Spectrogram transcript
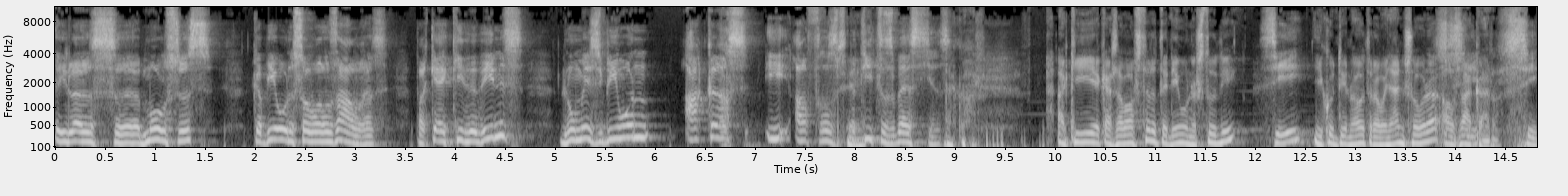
i les uh, molses que viuen sobre els arbres, perquè aquí de dins només viuen àcars i altres Sí. petites bèsties. D'acord. Aquí a casa vostra teniu un estudi Sí, i continueu treballant sobre els sí, àcars. Sí.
